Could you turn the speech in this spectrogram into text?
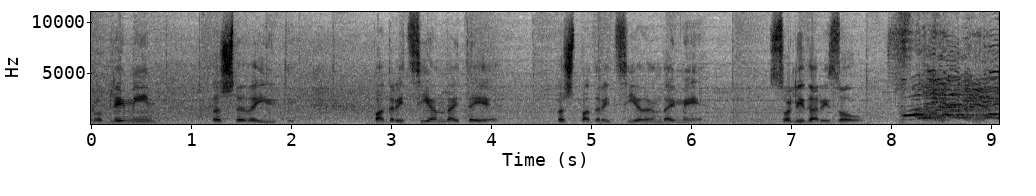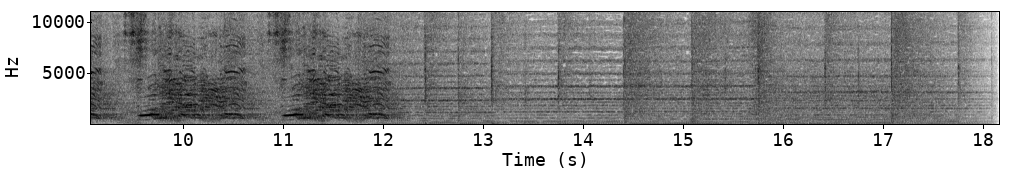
Problemi im është edhe yti. Padrejtësia ndaj teje është padrejtësi edhe ndaj meje. Solidarizohu.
